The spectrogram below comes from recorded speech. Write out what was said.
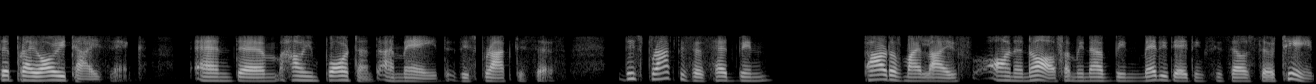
the prioritizing and um, how important I made these practices. These practices had been part of my life on and off. I mean, I've been meditating since I was 13,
